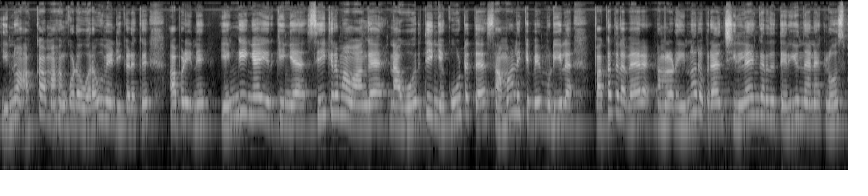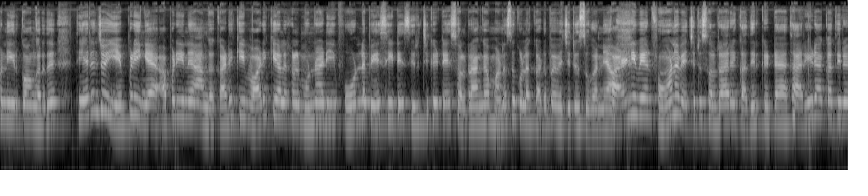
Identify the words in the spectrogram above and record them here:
இன்னும் அக்கா மகன் கூட உறவு வேண்டி கிடக்கு. அப்படின்னு எங்கேங்க இருக்கீங்க? சீக்கிரமாக வாங்க. நான் ஒருத்தி இங்கே கூட்டத்தை சமாளிக்கவே முடியல. பக்கத்தில் வேற நம்மளோட இன்னொரு பிரான்ச் இல்லைங்கிறது தெரியும் தானே க்ளோஸ் பண்ணியிருக்கோங்கிறது. தெரிஞ்சோ எப்படிங்க? அப்படின்னு அங்கே கடைக்கு வாடிக்கையாளர்கள் முன்னாடி ஃபோனில் பேசிக்கிட்டே சிரிச்சுக்கிட்டே சொல்கிறாங்க மனசுக்குள்ள கடுப்பை வச்சுட்டு சுகன்யா பழனிவேல் ஃபோனை வச்சுட்டு சொல்கிறாரு கதிர்கிட்ட சரிடா கதிர்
